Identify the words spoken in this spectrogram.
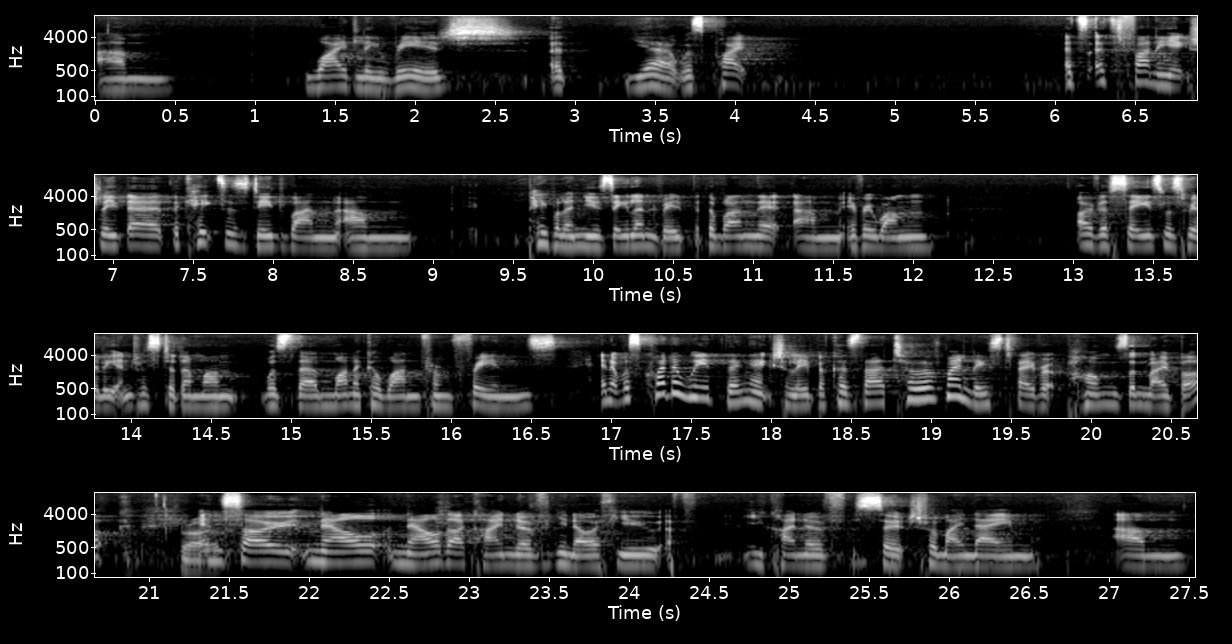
um, widely read. It, yeah, it was quite. It's, it's funny actually. The the Keats is dead one. People in New Zealand read, but the one that um, everyone overseas was really interested in one was the Monica one from Friends. And it was quite a weird thing actually because they're two of my least favourite poems in my book. Right. And so now now they're kind of, you know, if you if you kind of search for my name, um,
